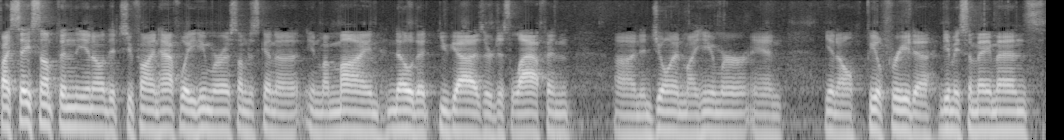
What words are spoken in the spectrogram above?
if I say something, you know, that you find halfway humorous, I'm just gonna, in my mind, know that you guys are just laughing uh, and enjoying my humor, and you know, feel free to give me some amens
